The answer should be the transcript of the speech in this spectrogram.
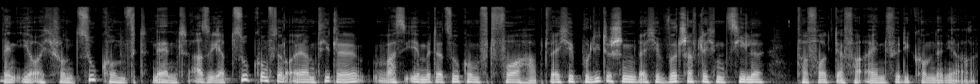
wenn ihr euch schon Zukunft nennt, also ihr habt Zukunft in eurem Titel, was ihr mit der Zukunft vorhabt. Welche politischen, welche wirtschaftlichen Ziele verfolgt der Verein für die kommenden Jahre?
